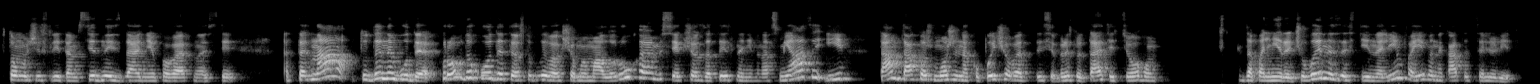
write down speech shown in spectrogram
в тому числі там сідниць задньої поверхності. Стегна туди не буде кров доходити, особливо якщо ми мало рухаємося, якщо затиснені в нас м'язи, і там також може накопичуватися в результаті цього запальні речовини, застійна лімфа і виникати целюліт.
